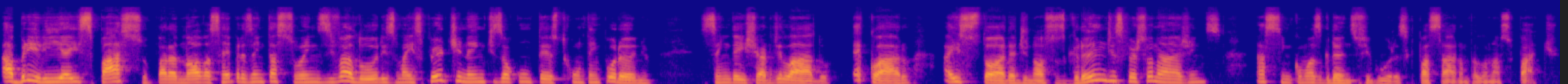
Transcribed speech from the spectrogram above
abriria espaço para novas representações e valores mais pertinentes ao contexto contemporâneo, sem deixar de lado, é claro, a história de nossos grandes personagens, assim como as grandes figuras que passaram pelo nosso pátio.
